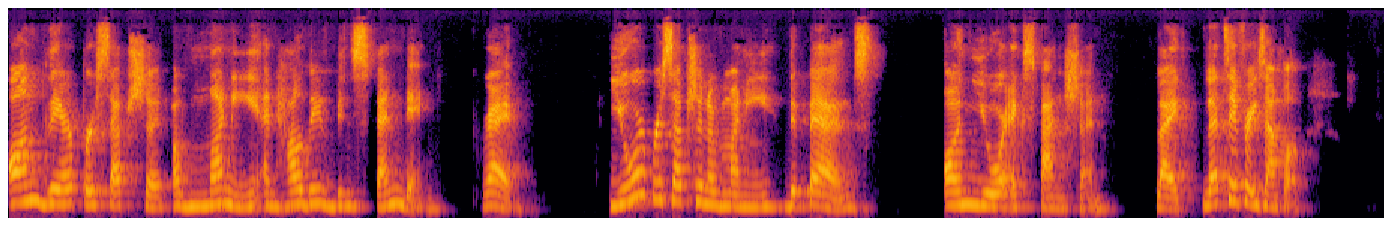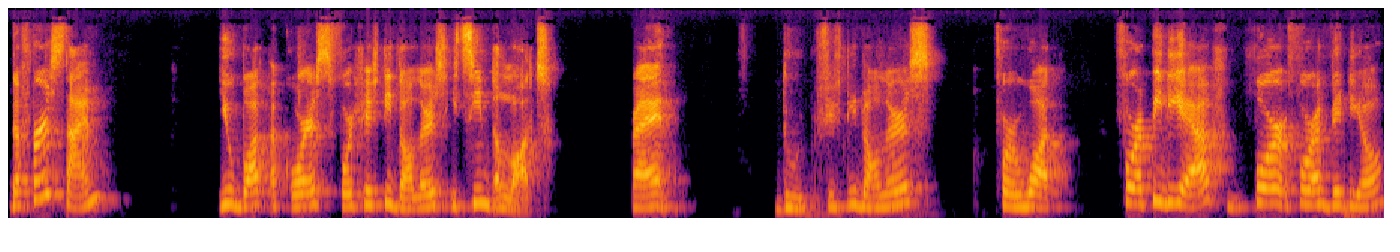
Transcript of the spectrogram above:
on their perception of money and how they've been spending, right? Your perception of money depends on your expansion. Like, let's say, for example, the first time you bought a course for $50, it seemed a lot, right? Dude, $50 for what? For a PDF, for, for a video,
